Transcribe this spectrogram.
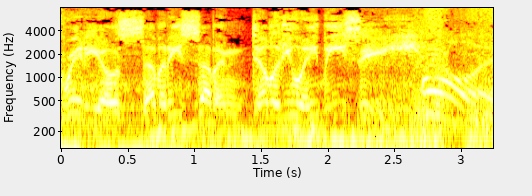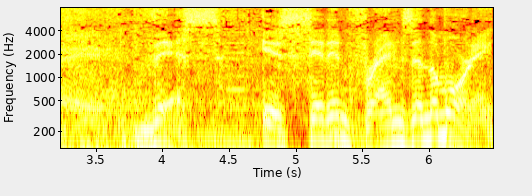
Talk Radio 77 WABC. This is Sid and Friends in the Morning.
